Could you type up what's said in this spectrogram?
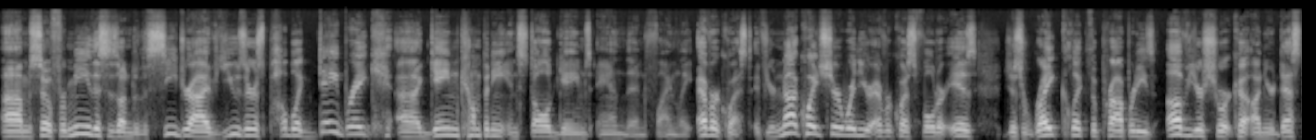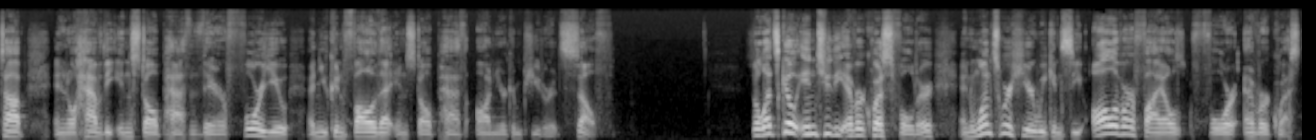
Um, so for me, this is under the C drive, users, public daybreak, uh, game company, installed games, and then finally EverQuest. If you're not quite sure where your EverQuest folder is, just right click the properties of your shortcut on your desktop and it'll have the install path there for you, and you can follow that install path on your computer itself. So let's go into the EverQuest folder, and once we're here, we can see all of our files for EverQuest.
